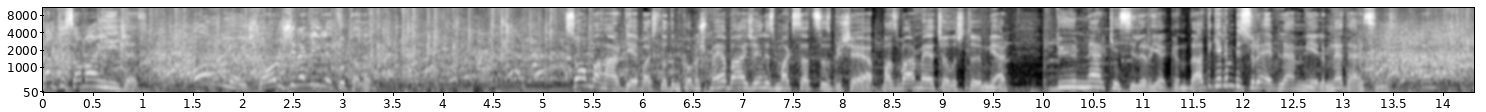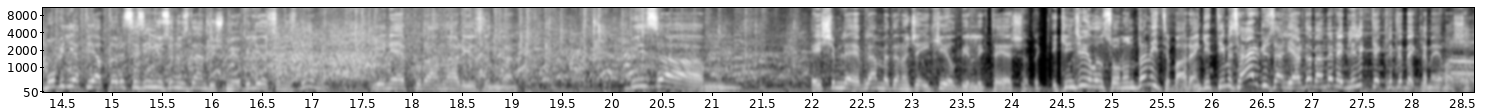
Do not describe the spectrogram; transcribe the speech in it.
sanki saman yiyeceğiz. Olmuyor işte, orijinaliyle tutalım. Sonbahar diye başladım konuşmaya. Bayce'niz maksatsız bir şey yapmaz. Varmaya çalıştığım yer. Düğünler kesilir yakında. Hadi gelin bir süre evlenmeyelim. Ne dersiniz? Ben, mobilya fiyatları sizin yüzünüzden düşmüyor biliyorsunuz değil mi? Yeni ev kuranlar yüzünden. Biz um, eşimle evlenmeden önce iki yıl birlikte yaşadık. İkinci yılın sonundan itibaren gittiğimiz her güzel yerde benden evlilik teklifi beklemeye başladı.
